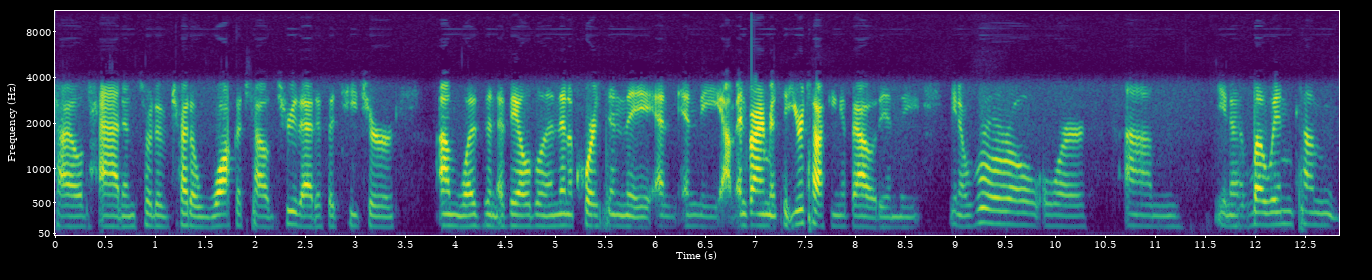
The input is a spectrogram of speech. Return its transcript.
child had and sort of try to walk a child through that if a teacher um, wasn't available. And then, of course, in the and in the um, environments that you're talking about, in the you know rural or um, you know low income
